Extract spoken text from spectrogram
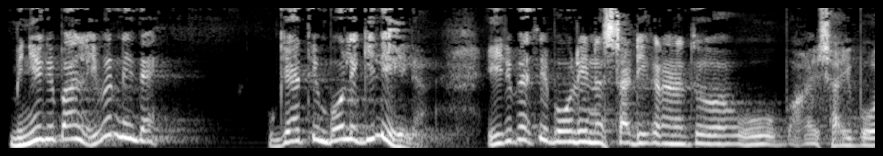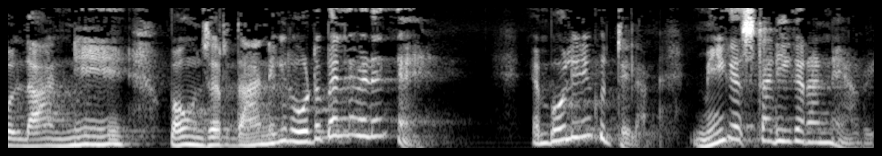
මිනිහගේ බාල් ඉවරනේ දැන්. උගේ අතින් බෝලේ ගිලිහිලා. ඊට පස්සේ බෝලේ න ස්ටඩි කරන තු ඌ ෂයි බෝල් දාන්නේ බවුන්සර් දාන්නේ කියලා ඕට බැලන වැඩක් නැහැ. එම් බෝලේ නිකුත් වෙලා. මේක ස්ටඩි කරන්නේ අපි.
